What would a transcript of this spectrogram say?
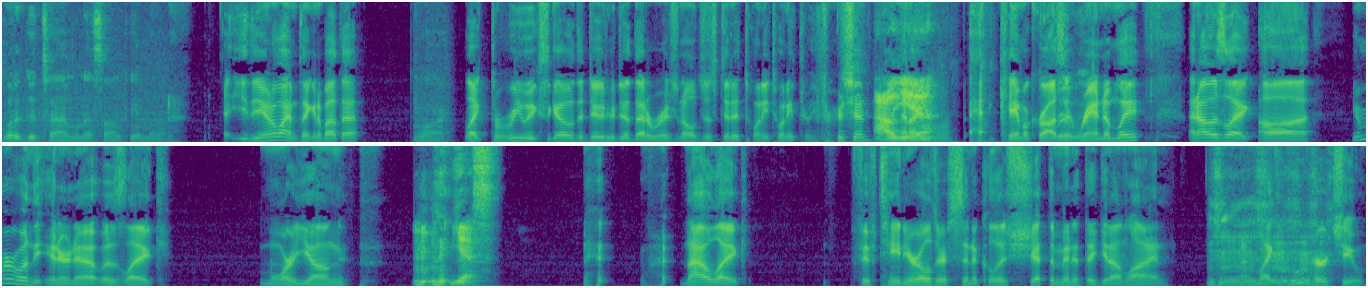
What a good time when that song came out. You you know why I'm thinking about that? Why? Like three weeks ago, the dude who did that original just did a 2023 version. Oh, and I yeah. came across it randomly, and I was like, "Uh, you remember when the internet was like more young? yes. now like 15 year olds are cynical as shit the minute they get online i'm like who hurt you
